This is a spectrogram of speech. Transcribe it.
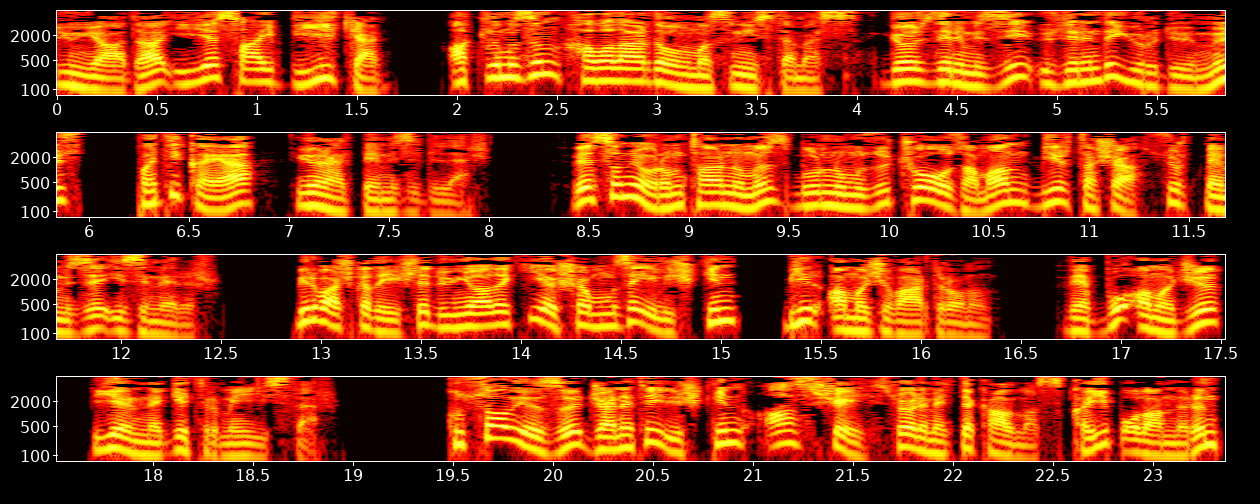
dünyada iyiye sahip değilken aklımızın havalarda olmasını istemez. Gözlerimizi üzerinde yürüdüğümüz patikaya yöneltmemizi diler. Ve sanıyorum Tanrımız burnumuzu çoğu zaman bir taşa sürtmemize izin verir. Bir başka deyişle dünyadaki yaşamımıza ilişkin bir amacı vardır onun ve bu amacı yerine getirmeyi ister. Kutsal yazı cennete ilişkin az şey söylemekte kalmaz. Kayıp olanların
